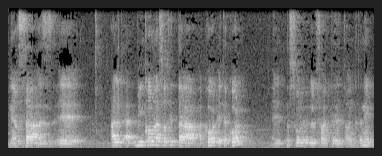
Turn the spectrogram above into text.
ונהרסה, אז במקום לעשות את הכל, תנסו לפרק לדברים קטנים.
